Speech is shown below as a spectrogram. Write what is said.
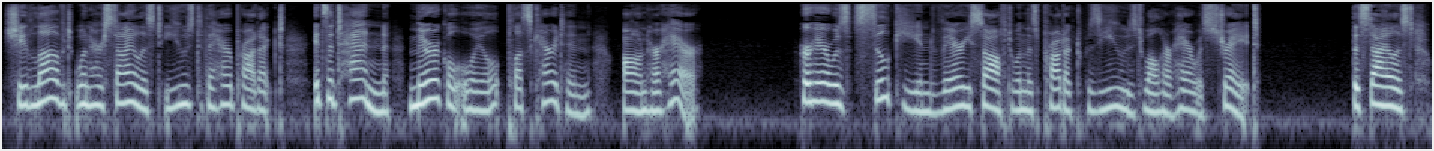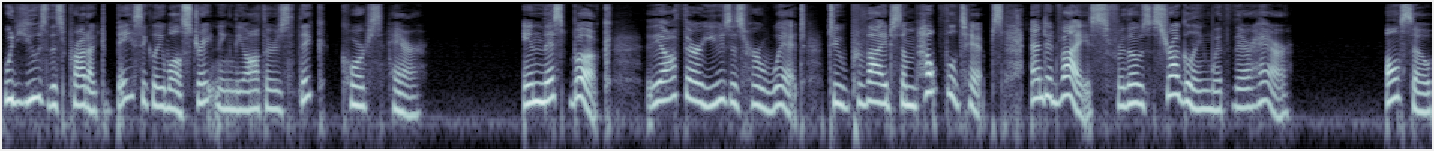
She loved when her stylist used the hair product It's a 10 Miracle Oil plus Keratin on her hair. Her hair was silky and very soft when this product was used while her hair was straight. The stylist would use this product basically while straightening the author's thick, coarse hair. In this book, the author uses her wit to provide some helpful tips and advice for those struggling with their hair. Also,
